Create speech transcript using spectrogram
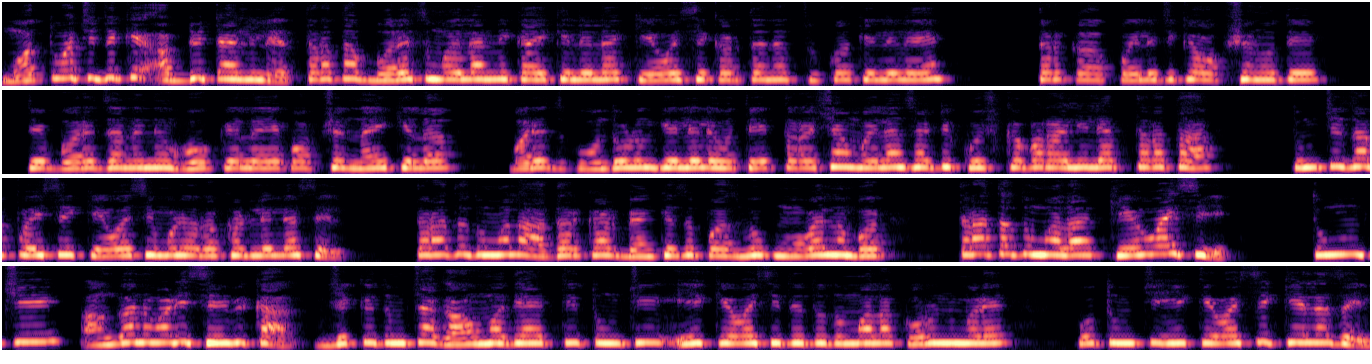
महत्त्वाचे जे काही अपडेट आलेले आहेत तर आता बरेच महिलांनी काय केलेलं आहे केवायसी करताना चुका केलेल्या आहे तर क- पहिले जे काही ऑप्शन होते ते बरेच जणांनी हो केलं एक ऑप्शन नाही केलं बरेच गोंधळून गेलेले होते. तर अशा महिलांसाठी खुशखबर आलेली आहेत. तर आता तुमचे जर पैसे केवायसीमुळे रखडलेले असेल तर आता तुम्हाला आधार कार्ड बँकेचं पासबुक मोबाईल नंबर तर आता तुम्हाला केवायसी तुमची अंगणवाडी सेविका जे की तुमच्या गावामध्ये आहे ती तुमची ई केवायसी तिथं तुम्हाला करून मिळेल. व तुमची ई केवायसी केल्या जाईल.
